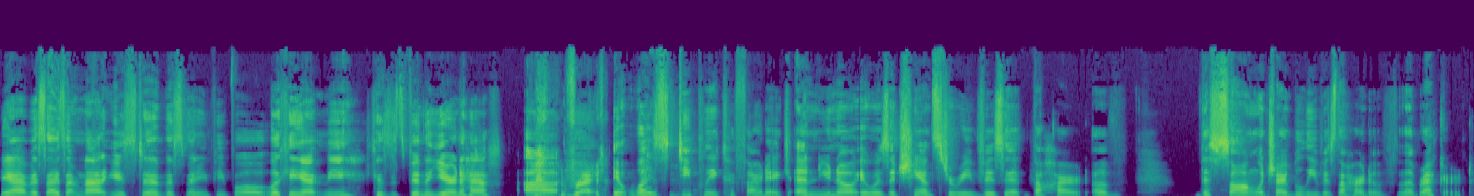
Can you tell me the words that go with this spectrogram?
yeah besides i'm not used to this many people looking at me because it's been a year and a half uh, right it was deeply cathartic and you know it was a chance to revisit the heart of this song which i believe is the heart of the record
